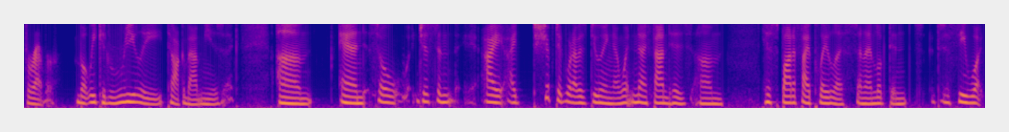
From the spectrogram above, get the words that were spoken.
forever, but we could really talk about music. Um, and so just in, I, I shifted what I was doing. I went and I found his um, his Spotify playlists and I looked in to see what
